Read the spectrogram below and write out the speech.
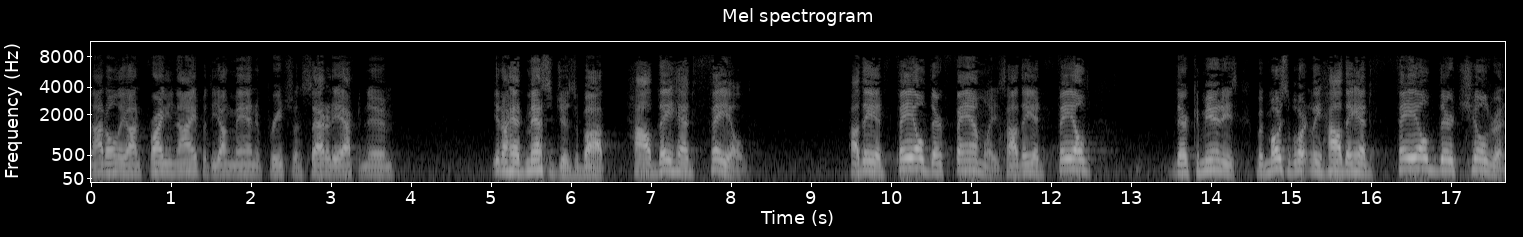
not only on Friday night, but the young man who preached on Saturday afternoon, you know, had messages about how they had failed, how they had failed their families, how they had failed their communities, but most importantly, how they had failed their children.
